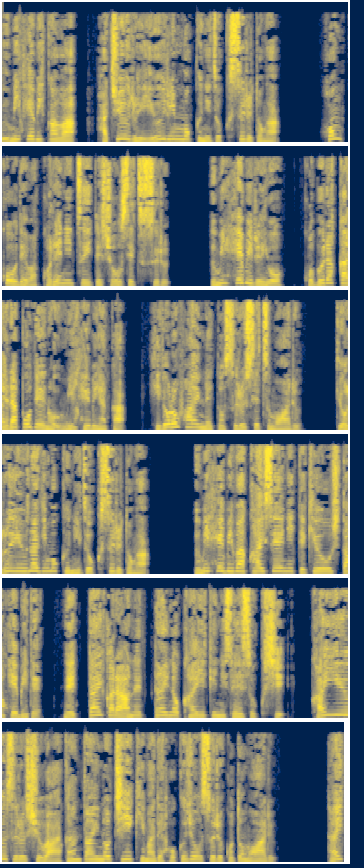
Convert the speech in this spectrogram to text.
海蛇科は、爬虫類有林目に属するとが、本校ではこれについて小説する。海蛇類を、コブラカエラポデの海蛇やか、ヒドロファイネとする説もある。魚類ウナギ目に属するとが、海蛇は海星に適応した蛇で、熱帯から亜熱帯の海域に生息し、回遊する種は亜寒帯の地域まで北上することもある。体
